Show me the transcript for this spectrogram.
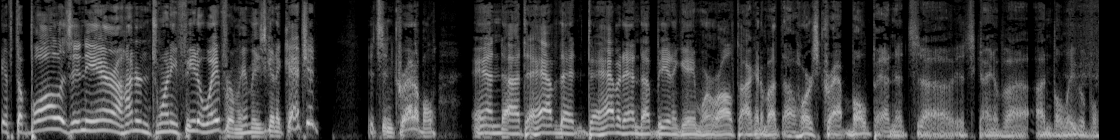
if the ball is in the air 120 feet away from him, he's going to catch it. It's incredible. And uh, to have that, to have it end up being a game where we're all talking about the horse crap bullpen, it's uh, it's kind of uh, unbelievable.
